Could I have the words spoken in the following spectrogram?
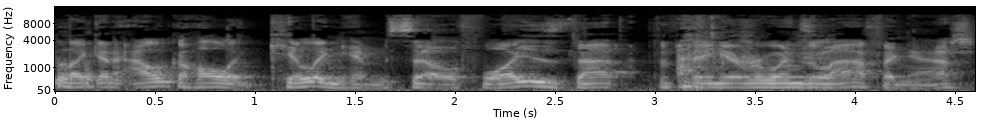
an, like an alcoholic killing himself. Why is that the thing everyone's laughing at?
